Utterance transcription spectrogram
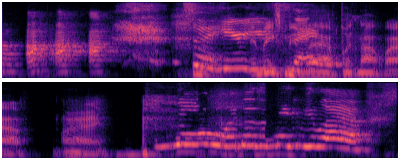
to hear it you It makes me laugh, but not laugh. All right. no, it doesn't make me laugh.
